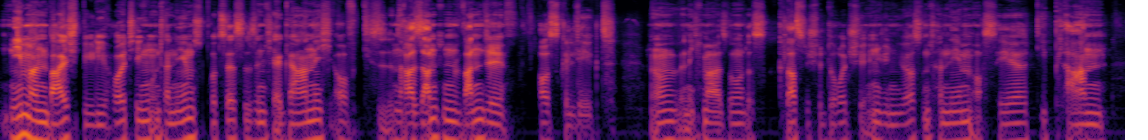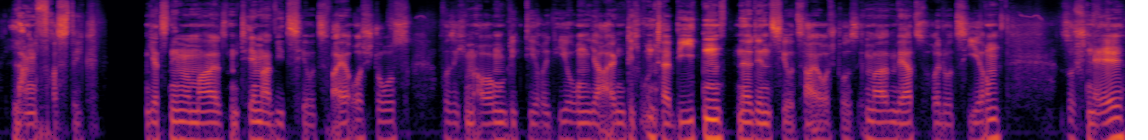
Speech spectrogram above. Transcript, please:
Nehmen wir ein Beispiel. Die heutigen Unternehmensprozesse sind ja gar nicht auf diesen rasanten Wandel ausgelegt. Wenn ich mal so das klassische deutsche Ingenieursunternehmen auch sehe, die planen langfristig. Jetzt nehmen wir mal so ein Thema wie CO2-Ausstoß, wo sich im Augenblick die Regierungen ja eigentlich unterbieten, ne, den CO2-Ausstoß immer mehr zu reduzieren. So schnell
